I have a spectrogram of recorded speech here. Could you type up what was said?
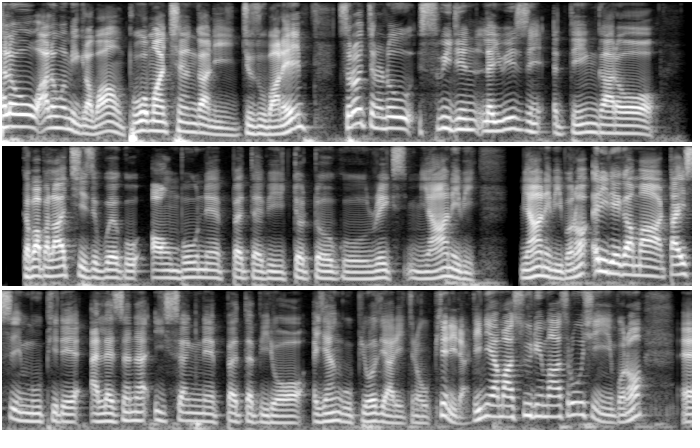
Hello အားလုံးပဲမင်္ဂလာပါဘူမချန်ကနေကြိုဆိုပါရစေဆိုတော့ကျွန်တော်တို့ Sweden လက်ရွေးစင်အသင်းကတော့ကမ္ဘာပလားခြေစစ်ပွဲကိုအောင်ဖို့နဲ့ပတ်သက်ပြီးတော်တော်ကို risk များနေပြီများနေပြီပေါ့နော်အဲ့ဒီတွေကမှတိုက်စစ်မှုဖြစ်တဲ့ Alexander Isak နဲ့ပတ်သက်ပြီးတော့အရန်ကိုပြောစရာတွေကျွန်တော်တို့ဖြစ်နေတာဒီနေရာမှာ Sweden မှာဆိုလို့ရှိရင်ပေါ့နော်အဲ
